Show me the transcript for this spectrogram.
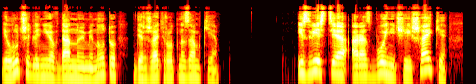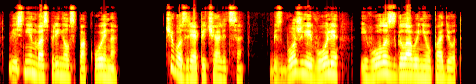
и лучше для нее в данную минуту держать рот на замке. Известие о разбойничьей шайке Веснин воспринял спокойно. Чего зря печалиться. Без Божьей воли и волос с головы не упадет.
